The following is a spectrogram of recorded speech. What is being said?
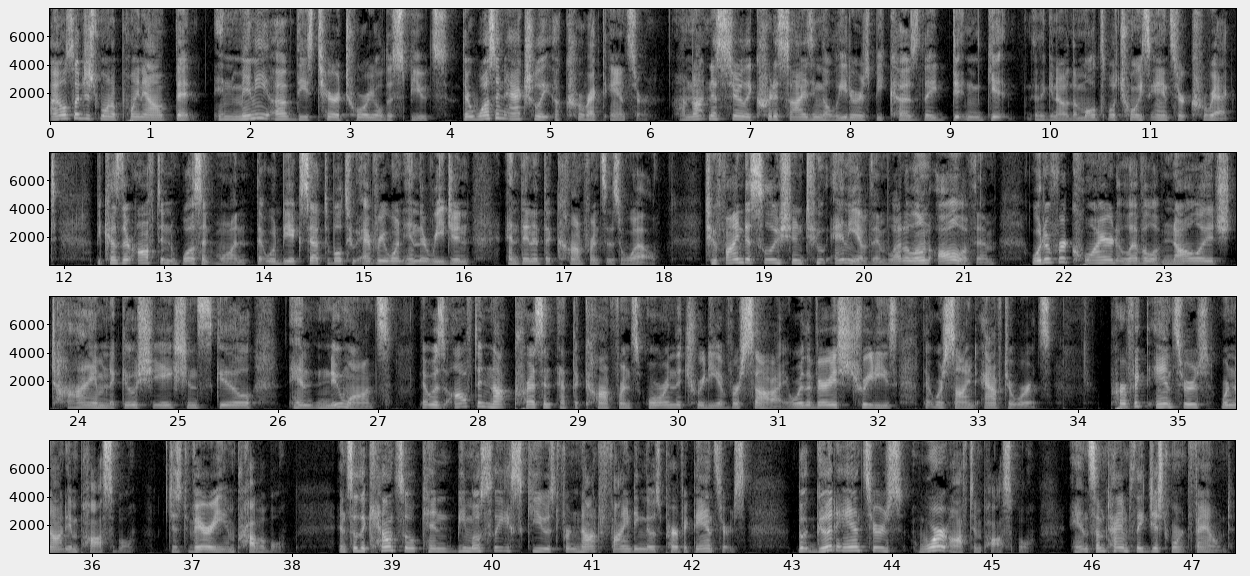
I also just want to point out that in many of these territorial disputes, there wasn't actually a correct answer. I'm not necessarily criticizing the leaders because they didn't get, you know, the multiple choice answer correct, because there often wasn't one that would be acceptable to everyone in the region and then at the conference as well. To find a solution to any of them, let alone all of them, would have required a level of knowledge, time, negotiation skill, and nuance that was often not present at the conference or in the Treaty of Versailles or the various treaties that were signed afterwards. Perfect answers were not impossible, just very improbable. And so the council can be mostly excused for not finding those perfect answers. But good answers were often possible, and sometimes they just weren't found.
